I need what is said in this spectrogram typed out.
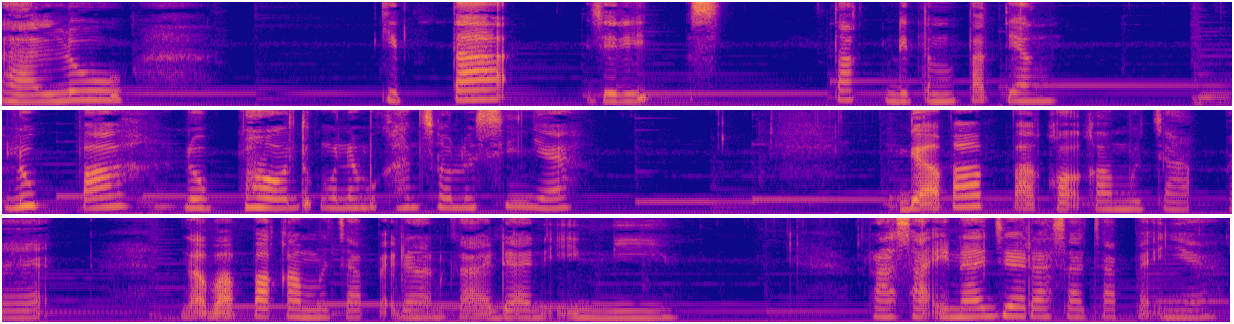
Lalu kita jadi stuck di tempat yang lupa, lupa untuk menemukan solusinya. Gak apa-apa kok kamu capek, gak apa-apa kamu capek dengan keadaan ini. Rasain aja rasa capeknya,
